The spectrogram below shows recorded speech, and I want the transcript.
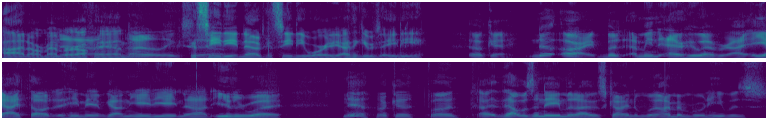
I don't remember No, offhand. I don't think so. CD, no, CD wore 80. I think he was 80. Okay. No. All right. But I mean, whoever. I yeah. I thought he may have gotten the eighty-eight nod. Either way. Yeah. Okay. Fine. Uh, that was a name that I was kind of. I remember when he was,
